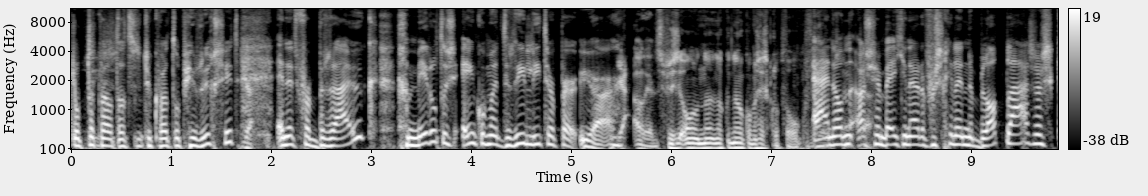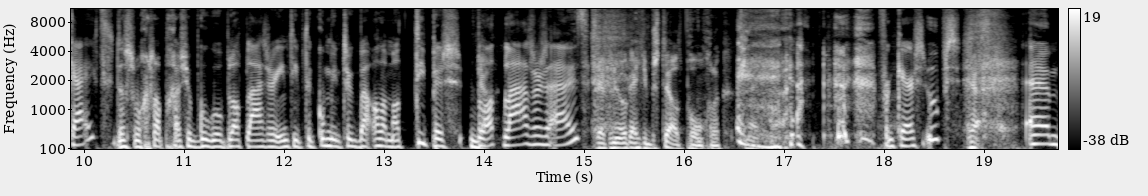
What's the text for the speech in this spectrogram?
klopt ook wel, dat is natuurlijk wat op je rug zit. Ja. En het verbruik gemiddeld is 1,3 liter per uur. Ja, oh ja, dat is precies on- 0,6 klopt wel ongeveer. En dan als je een beetje naar de verschillende bladblazers kijkt... dat is wel grappig als je op Google bladblazer intypt... dan kom je natuurlijk bij allemaal types bladblazers uit. Je hebt er nu ook eentje besteld per ongeluk. Nee. Voor kerst, oeps. Ja. Ehm,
